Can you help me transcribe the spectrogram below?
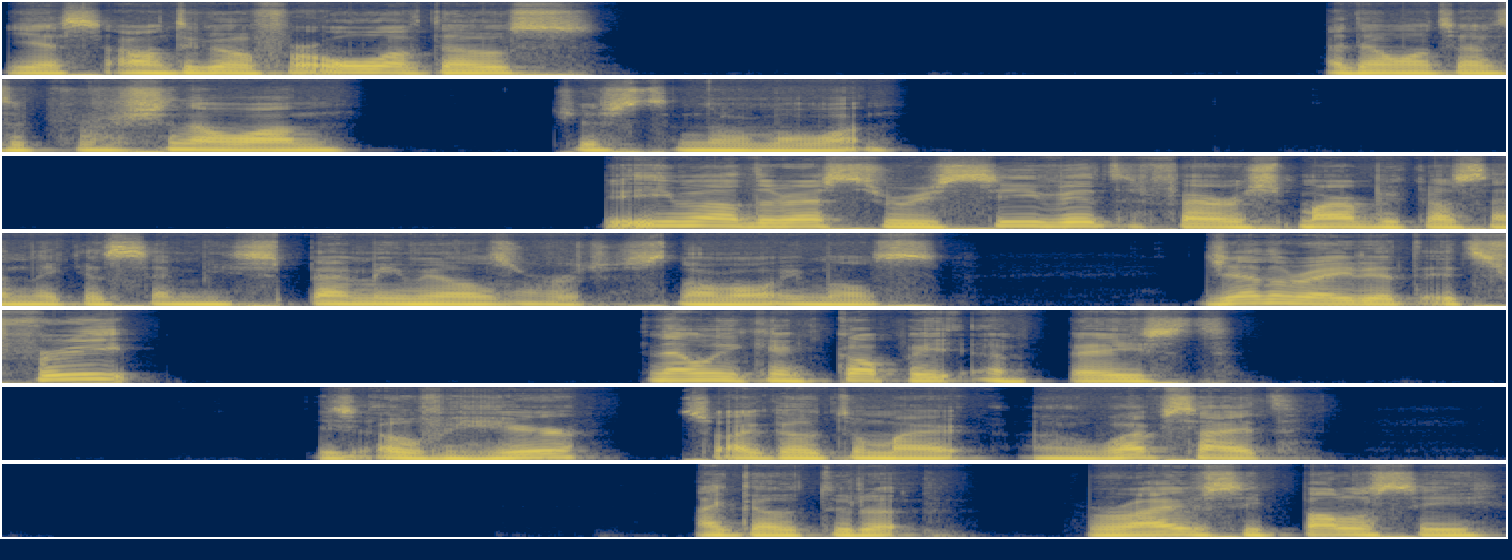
Yes, I want to go for all of those. I don't want to have the professional one, just the normal one. You email address to receive it, very smart because then they can send me spam emails or just normal emails. generated. it's free. And then we can copy and paste this over here. So I go to my uh, website. I go to the privacy policy,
